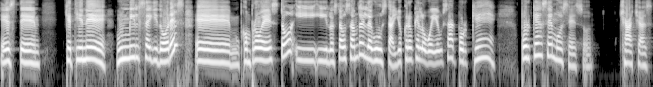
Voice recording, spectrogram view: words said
este, que tiene un mil seguidores, eh, compró esto y, lo está usando y le gusta. Yo creo que lo voy a usar. ¿Por qué? ¿Por qué hacemos eso? Chachas,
